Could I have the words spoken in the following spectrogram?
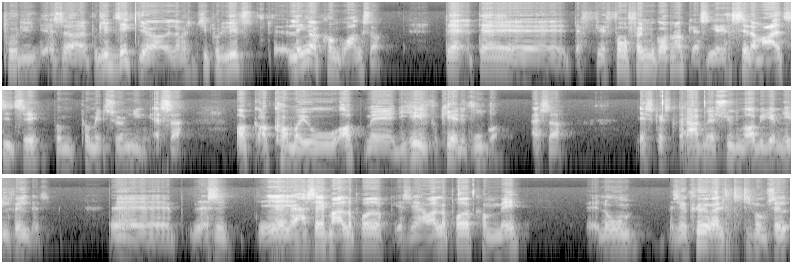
på de, altså på de lidt vigtigere, eller hvad skal man sige, på de lidt øh, længere konkurrencer, der, der, der jeg får fandme godt nok, altså jeg sætter meget tid til på, på mit svømning, altså, og, og kommer jo op med de helt forkerte grupper. Altså, jeg skal starte med at cykle mig op igennem hele feltet. Øh, altså, jeg, jeg har sagt mig aldrig prøvet, at- altså jeg har aldrig prøvet at komme med øh, nogen. Altså jeg kører jo altid på mig selv.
